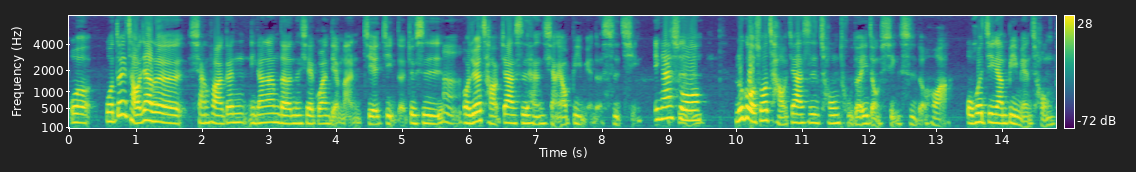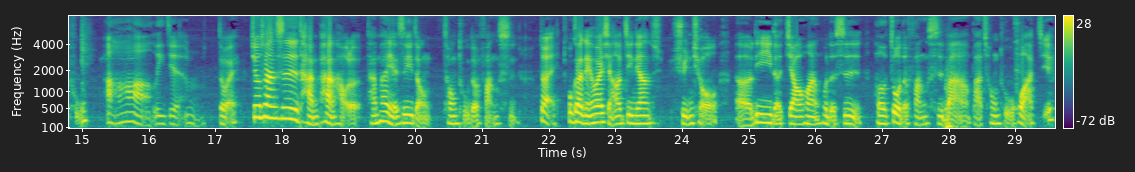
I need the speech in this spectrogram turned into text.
我我对吵架的想法跟你刚刚的那些观点蛮接近的，就是嗯我觉得吵架是很想要避免的事情。应该是说，如果说吵架是冲突的一种形式的话，我会尽量避免冲突。啊，理解，嗯，对，就算是谈判好了，谈判也是一种冲突的方式。对，我可能也会想要尽量寻寻求呃利益的交换或者是合作的方式吧，把冲突化解。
